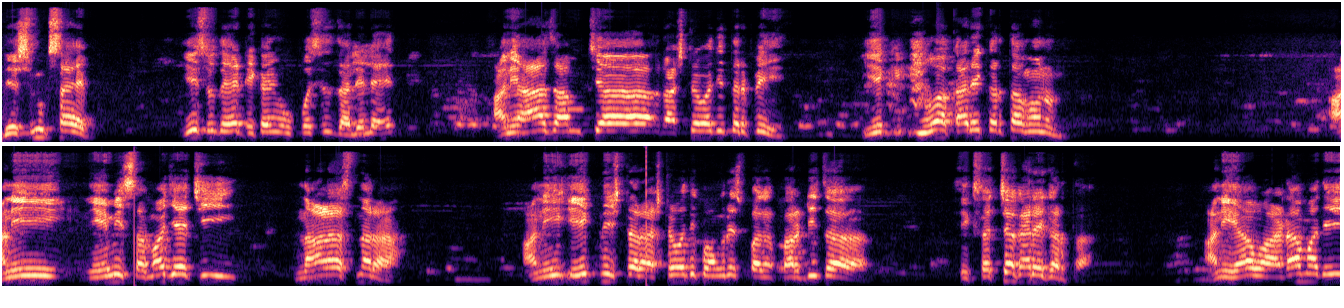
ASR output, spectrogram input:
देशमुख साहेब हे सुद्धा या ठिकाणी उपस्थित झालेले आहेत. आणि आज आमच्या राष्ट्रवादीतर्फे एक युवा कार्यकर्ता म्हणून आणि नेहमी समाजाची नाळ असणारा आणि एकनिष्ठ राष्ट्रवादी काँग्रेस पार्टीचा एक सच्चा कार्यकर्ता. आणि ह्या वार्डामध्ये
